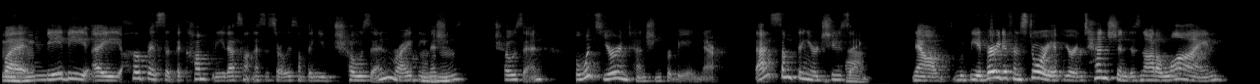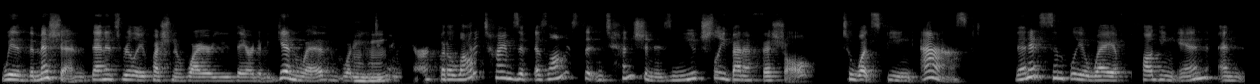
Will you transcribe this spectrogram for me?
but mm-hmm. maybe a purpose at the company that's not necessarily something you've chosen right the mm-hmm. mission chosen but what's your intention for being there that's something you're choosing yeah. now it would be a very different story if your intention does not align with the mission, then it's really a question of why are you there to begin with? What are mm-hmm. you doing here? But a lot of times, if as long as the intention is mutually beneficial to what's being asked, then it's simply a way of plugging in and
